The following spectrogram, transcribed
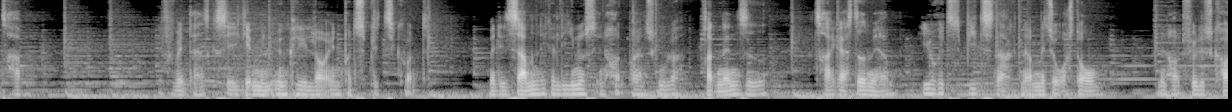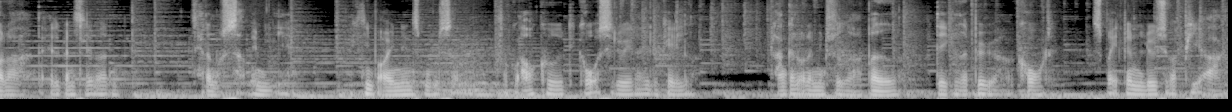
trappen. Jeg forventer, at han skal se igennem min ynkelige løgn på et splitsekund. Men i det samme ligger Linus en hånd på hans skulder fra den anden side og trækker afsted med ham. Ivrigt speedsnakkende om meteorstorm. Min hånd føles koldere, da Alban slipper den. Tag dig nu sammen, Emilie. Jeg kniber øjnene en smule sammen, for at kunne afkode de grå silhuetter i lokalet. Plankerne under mine fødder er brede, dækket af bøger og kort, spredt mellem løse papirark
